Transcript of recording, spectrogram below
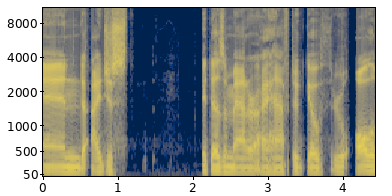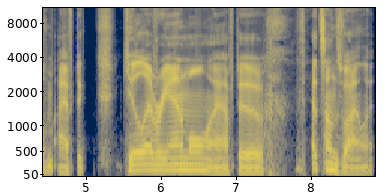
and I just it doesn't matter. I have to go through all of them. I have to kill every animal. I have to that sounds violent.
